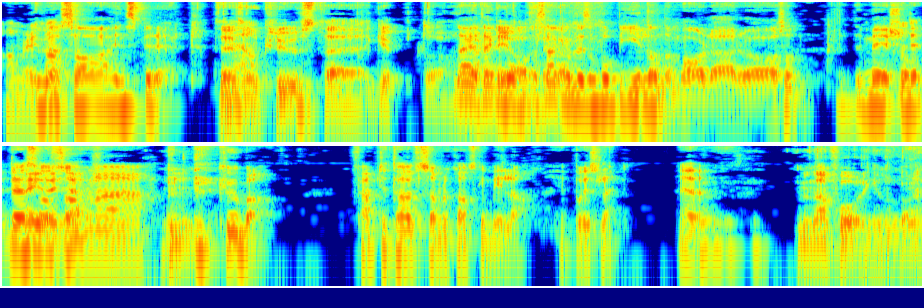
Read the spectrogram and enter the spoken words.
USA-inspirert. Det er liksom cruise til Egypt og Nei, jeg tenker, på, jeg tenker liksom på bilene de har der, og altså, det er mer sånn, Det, det er mer sånn som Cuba. uh, 50-talls amerikanske biler på Island. Er det? Men de får ikke noe.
